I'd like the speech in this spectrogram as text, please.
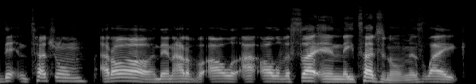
didn't touch them at all, and then out of all all of a sudden they touching them. It's like,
